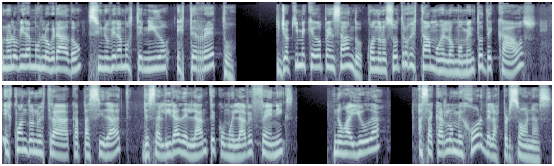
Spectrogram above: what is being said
no lo hubiéramos logrado si no hubiéramos tenido este reto. Yo aquí me quedo pensando, cuando nosotros estamos en los momentos de caos, es cuando nuestra capacidad de salir adelante como el ave fénix nos ayuda a sacar lo mejor de las personas.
